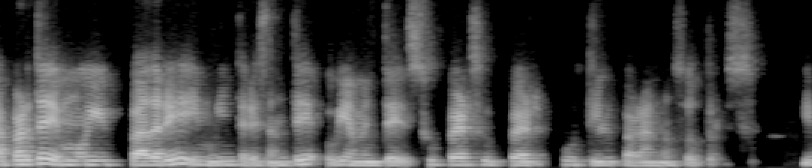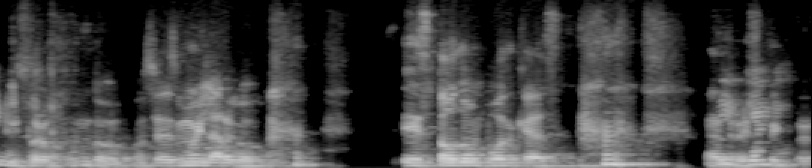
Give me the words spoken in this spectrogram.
aparte de muy padre y muy interesante, obviamente súper, súper útil para nosotros. Y, profundo, o sea, es muy largo. es todo un podcast al respecto.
